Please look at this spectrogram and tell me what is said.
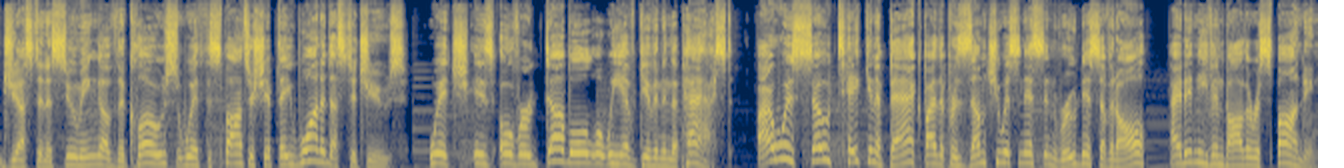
Just an assuming of the close with the sponsorship they wanted us to choose, which is over double what we have given in the past. I was so taken aback by the presumptuousness and rudeness of it all, I didn't even bother responding.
